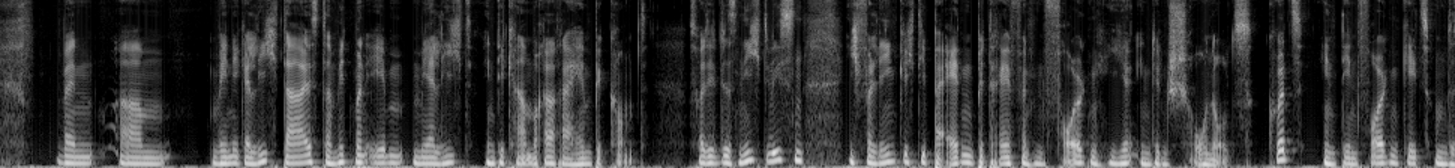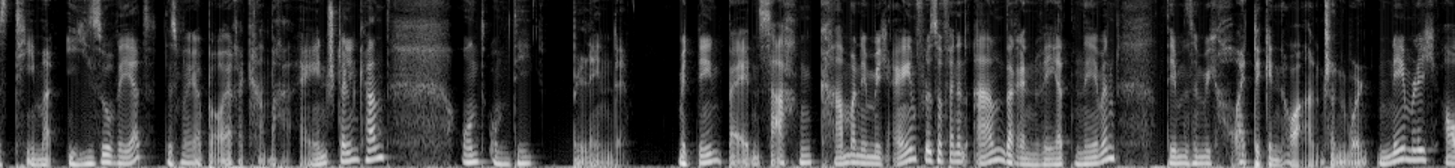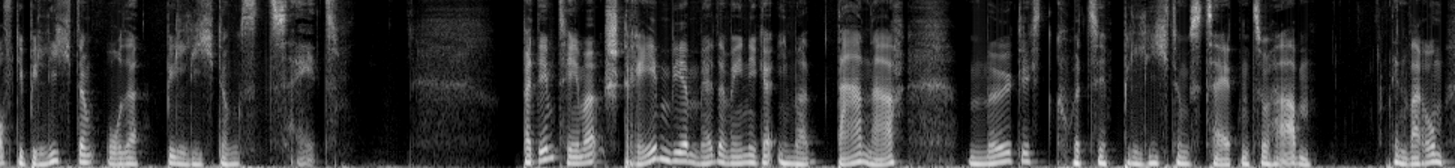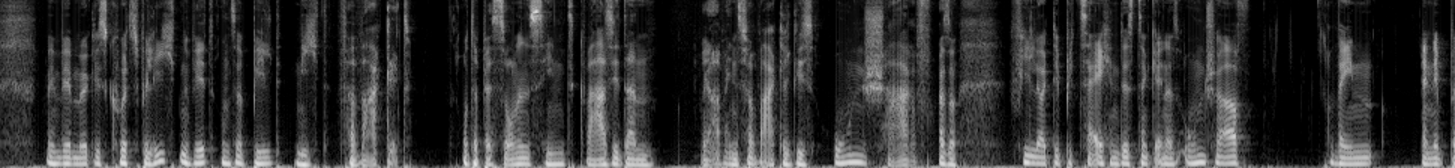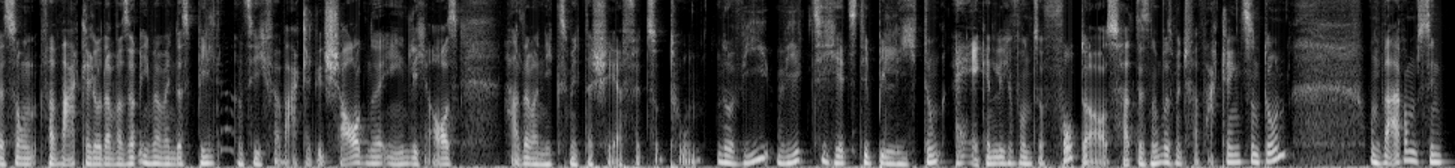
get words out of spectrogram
wenn ähm, weniger Licht da ist, damit man eben mehr Licht in die Kamera reinbekommt. Solltet ihr das nicht wissen, ich verlinke euch die beiden betreffenden Folgen hier in den Show Notes. Kurz, in den Folgen geht es um das Thema ISO-Wert, das man ja bei eurer Kamera einstellen kann, und um die Blende. Mit den beiden Sachen kann man nämlich Einfluss auf einen anderen Wert nehmen, den wir uns nämlich heute genauer anschauen wollen, nämlich auf die Belichtung oder Belichtungszeit. Bei dem Thema streben wir mehr oder weniger immer danach, möglichst kurze Belichtungszeiten zu haben. Denn warum? Wenn wir möglichst kurz belichten, wird unser Bild nicht verwackelt. Oder Personen sind quasi dann, ja, wenn es verwackelt ist, unscharf. Also viele Leute bezeichnen das dann gerne als unscharf, wenn eine Person verwackelt oder was auch immer, wenn das Bild an sich verwackelt ist. Schaut nur ähnlich aus, hat aber nichts mit der Schärfe zu tun. Nur wie wirkt sich jetzt die Belichtung eigentlich auf unser Foto aus? Hat das nur was mit Verwackeln zu tun? Und warum sind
